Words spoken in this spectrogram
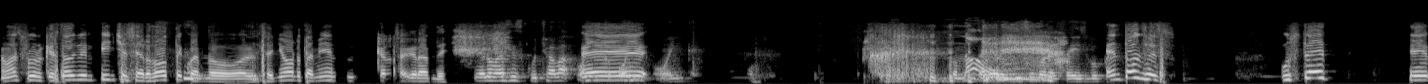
nomás porque estás bien pinche cerdote cuando el señor también calza grande. Yo nomás escuchaba oink, Eh, oink, oink. Comentario bellísimo de Facebook. Entonces, usted eh,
